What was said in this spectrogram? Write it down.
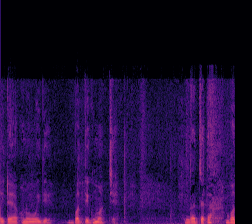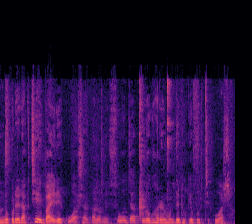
এইটা এখনও ওই দিয়ে বদ্দি ঘুমাচ্ছে। দরজাটা বন্ধ করে রাখছি, এই বাইরের কুয়াশার কারণে। সোজা পুরো ঘরের মধ্যে ঢুকে পড়ছে কুয়াশা।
